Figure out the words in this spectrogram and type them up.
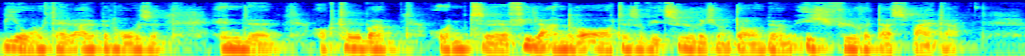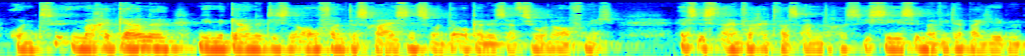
Biohotel Alpenrose Ende Oktober und äh, viele andere Orte sowie Zürich und Dornbirn. Ich führe das weiter und mache gerne, nehme gerne diesen Aufwand des Reisens und der Organisation auf mich. Es ist einfach etwas anderes. Ich sehe es immer wieder bei jedem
